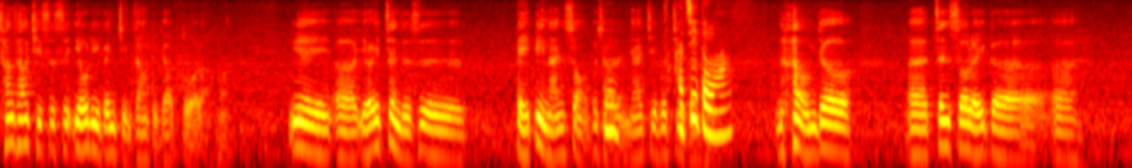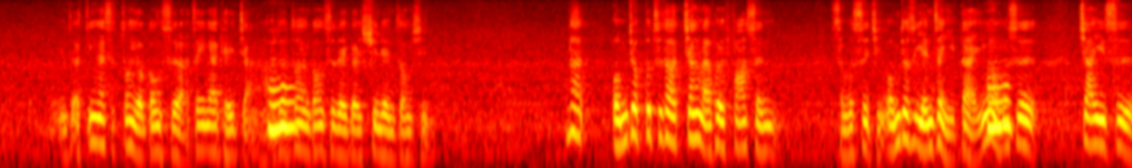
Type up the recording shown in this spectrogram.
常常其实是忧虑跟紧张比较多了，哈，因为呃有一阵子是。北病南送，不晓得你还记不记得？还记得啊。那我们就呃征收了一个呃，应该是中油公司了，这应该可以讲啊，就中油公司的一个训练中心。那我们就不知道将来会发生什么事情，我们就是严阵以待，因为我们是嘉义市。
